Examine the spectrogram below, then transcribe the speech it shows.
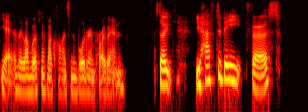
Yeah, I really love working with my clients in the boardroom program. So you have to be first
